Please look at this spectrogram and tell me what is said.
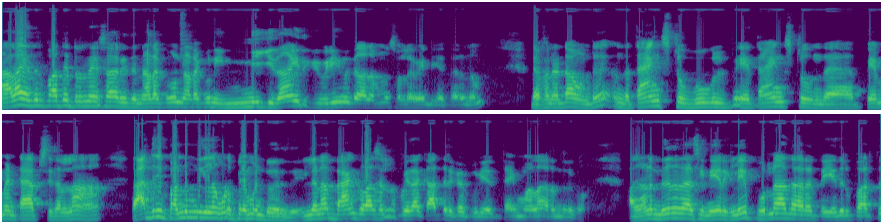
நாளாக எதிர்பார்த்துட்டு இருந்தேன் சார் இது நடக்கும் நடக்கும்னு இன்னைக்கு தான் இதுக்கு விடிவு காலம்னு சொல்ல வேண்டிய தருணம். டெஃபினட்டாக உண்டு. அந்த thanks to Google Pay thanks to இந்த பேமெண்ட் ஆப்ஸ் இதெல்லாம் ராத்திரி பன்னெண்டு மணிக்கெல்லாம் கூட பேமெண்ட் வருது. இல்லைன்னா பேங்க் வாசல்ல போய் தான் காத்திருக்கக்கூடிய டைம் எல்லாம் இருந்திருக்கும். அதனால மிருகராசி நேர்களே பொருளாதாரத்தை எதிர்பார்த்து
